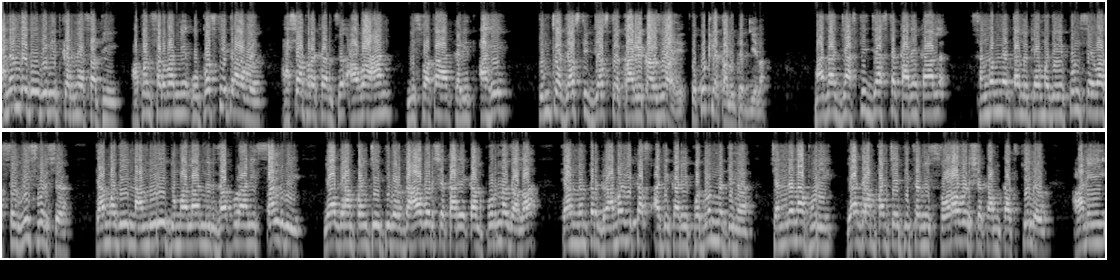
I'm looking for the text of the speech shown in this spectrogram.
आनंद द्विगुणित करण्यासाठी आपण सर्वांनी उपस्थित राहावं अशा प्रकारचं आवाहन मी स्वतः करीत आहे. तुमचा जास्तीत जास्त कार्यकाळ जो आहे तो कुठल्या तालुक्यात गेला? माझा जास्तीत जास्त कार्यकाल संगमनेर तालुक्यामध्ये एकूण सेवा सव्वीस वर्ष त्यामध्ये नांदुरी दुमाला मिर्झापूर आणि सांगवी या ग्रामपंचायतीवर दहा वर्ष कार्यकाल पूर्ण झाला. त्यानंतर ग्रामविकास अधिकारी पदोन्नतीनं चंदनापुरी या ग्रामपंचायतीचं मी सोळा वर्ष कामकाज केलं आणि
